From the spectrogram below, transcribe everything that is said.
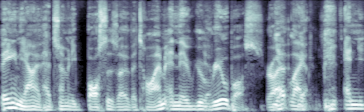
being in the army, I've had so many bosses over time and they're your Yeah. real boss, right? Yeah, like, and you,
